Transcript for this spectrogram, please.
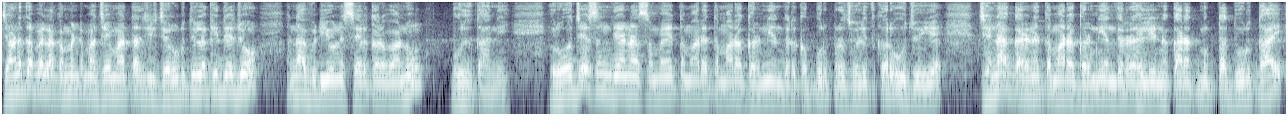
જાણતા પહેલાં કમેન્ટમાં જય માતાજી જરૂરથી લખી દેજો અને આ વિડીયોને શેર કરવાનું ભૂલતા નહીં. રોજે સંધ્યાના સમયે તમારે તમારા ઘરની અંદર કપૂર પ્રજ્વલિત કરવું જોઈએ, જેના કારણે તમારા ઘરની અંદર રહેલી નકારાત્મકતા દૂર થાય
